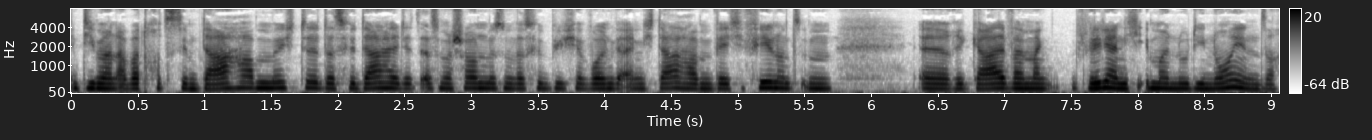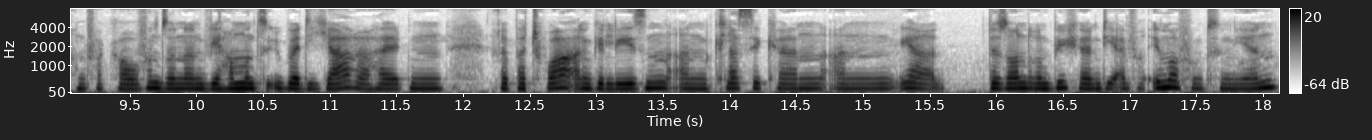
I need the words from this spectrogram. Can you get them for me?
die man aber trotzdem da haben möchte, dass wir da halt jetzt erstmal schauen müssen, was für Bücher wollen wir eigentlich da haben, welche fehlen uns im äh, Regal, weil man will ja nicht immer nur die neuen Sachen verkaufen, sondern wir haben uns über die Jahre halt ein Repertoire angelesen an Klassikern, an ja besonderen Büchern, die einfach immer funktionieren.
